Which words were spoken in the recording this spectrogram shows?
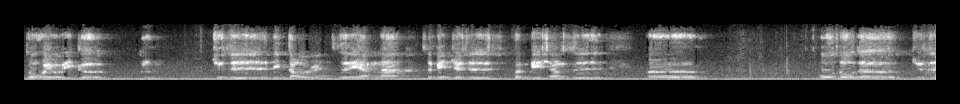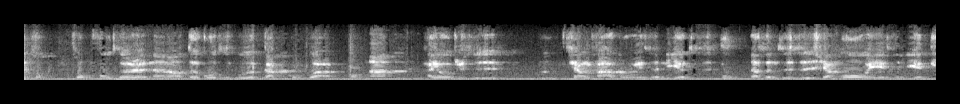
都会有一个嗯就是领导人这样。那这边就是分别像是呃欧洲的就是总总负责人啊，然后德国支部的干部啊，那还有就是像法国也成立了支部，那甚至是像挪威也成立了地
